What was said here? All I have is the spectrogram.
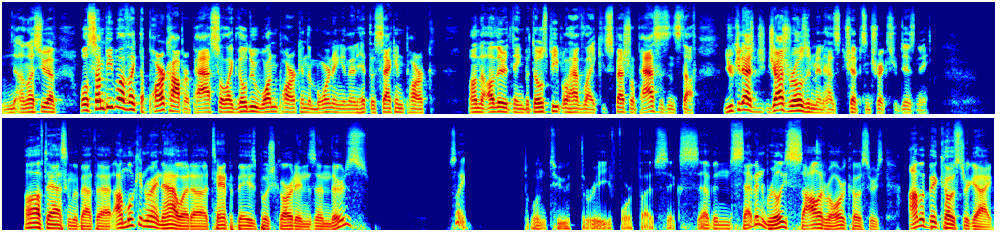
Unless you have, well, some people have like the park hopper pass. So like they'll do one park in the morning and then hit the second park on the other thing. But those people have like special passes and stuff. You could ask Josh Rosenman has trips and tricks for Disney. I'll have to ask him about that. I'm looking right now at uh, Tampa Bay's Busch Gardens, and there's it's like one, two, three, four, five, six, seven, seven really solid roller coasters. I'm a big coaster guy.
